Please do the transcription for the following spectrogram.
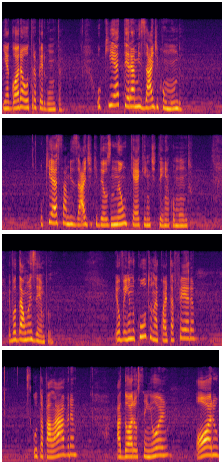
E agora outra pergunta. O que é ter amizade com o mundo? O que é essa amizade que Deus não quer que a gente tenha com o mundo? Eu vou dar um exemplo. Eu venho no culto na quarta-feira, escuto a palavra, adoro o Senhor, oro,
